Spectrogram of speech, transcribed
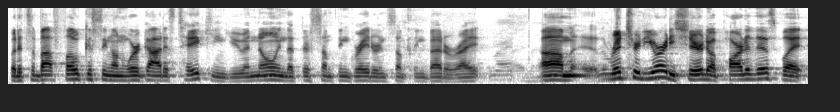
But it's about focusing on where God is taking you and knowing that there's something greater and something better, right? Um, Richard, you already shared a part of this, but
